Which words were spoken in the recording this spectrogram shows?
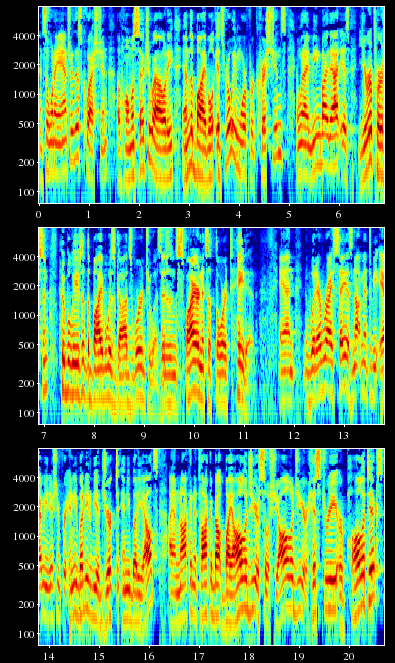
And so when I answer this question of homosexuality and the Bible, it's really more for Christians. And what I mean by that is you're a person who believes that the Bible is God's word to us. It is inspired and it's authoritative. And whatever I say is not meant to be ammunition for anybody to be a jerk to anybody else. I am not going to talk about biology or sociology or history or politics.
